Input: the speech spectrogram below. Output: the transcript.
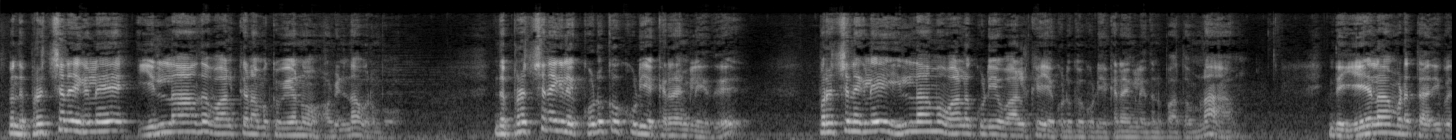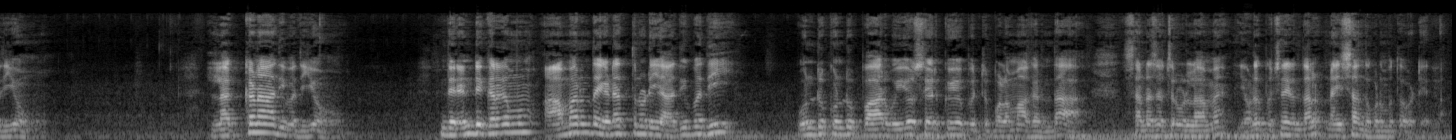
இப்போ இந்த பிரச்சனைகளே இல்லாத வாழ்க்கை நமக்கு வேணும் அப்படின்னு தான் விரும்புவோம். இந்த பிரச்சனைகளை கொடுக்கக்கூடிய கிரகங்கள் எது? பிரச்சனைகளே இல்லாமல் வாழக்கூடிய வாழ்க்கையை கொடுக்கக்கூடிய கிரகங்கள் எதுன்னு பார்த்தோம்னா இந்த ஏழாம் இடத்து அதிபதியும் லக்கணாதிபதியும் இந்த ரெண்டு கிரகமும் அமர்ந்த இடத்தினுடைய அதிபதி ஒன்றுக்கொன்று பார்வையோ சேர்க்கையோ பெற்று பலமாக இருந்தால் சண்டை சச்சரவு இல்லாமல் எவ்வளோ பிரச்சனை இருந்தாலும் நைஸாக அந்த குடும்பத்தை ஓட்டிடலாம்.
